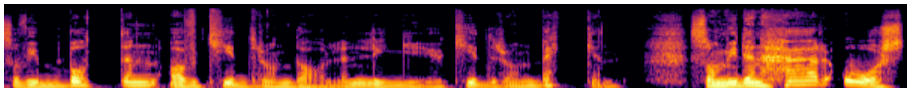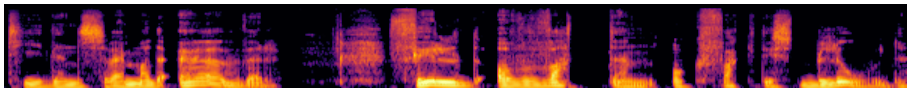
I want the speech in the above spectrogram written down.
Så vid botten av Kidrondalen ligger ju Kidronbäcken, som vid den här årstiden svämmade över, fylld av vatten och faktiskt blod.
